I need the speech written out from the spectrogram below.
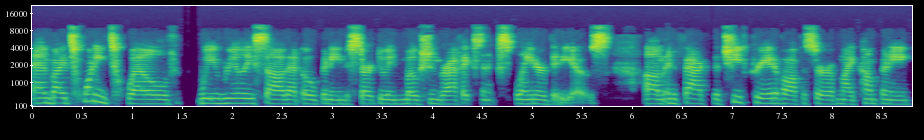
And by 2012, we really saw that opening to start doing motion graphics and explainer videos. Um, in fact, the chief creative officer of my company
